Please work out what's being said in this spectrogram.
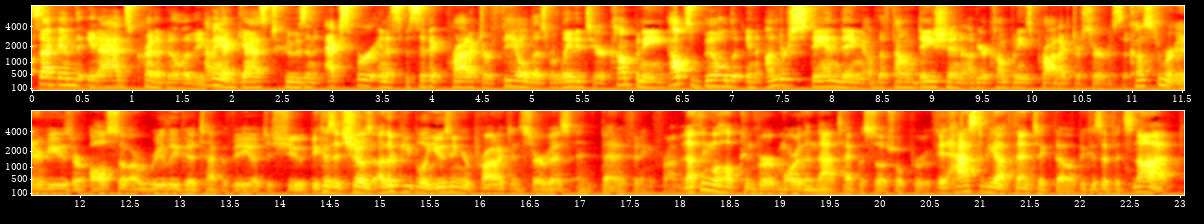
Second, it adds credibility. Having a guest who's an expert in a specific product or field that's related to your company helps build an understanding of the foundation of your company's product or services. Customer interviews are also a really good type of video to shoot because it shows other people using your product and service and benefiting from it. Nothing will help convert more than that type of social proof. It has to be authentic though, because if it's not,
